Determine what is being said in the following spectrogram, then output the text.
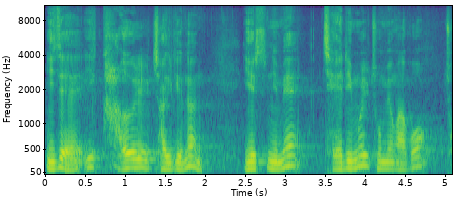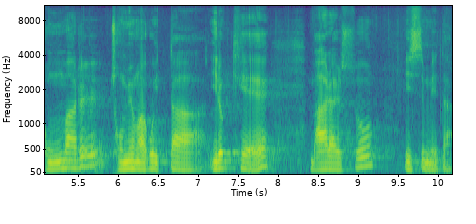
이제 이 가을 절기는 예수님의 재림을 조명하고 종말을 조명하고 있다. 이렇게 말할 수 있습니다.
